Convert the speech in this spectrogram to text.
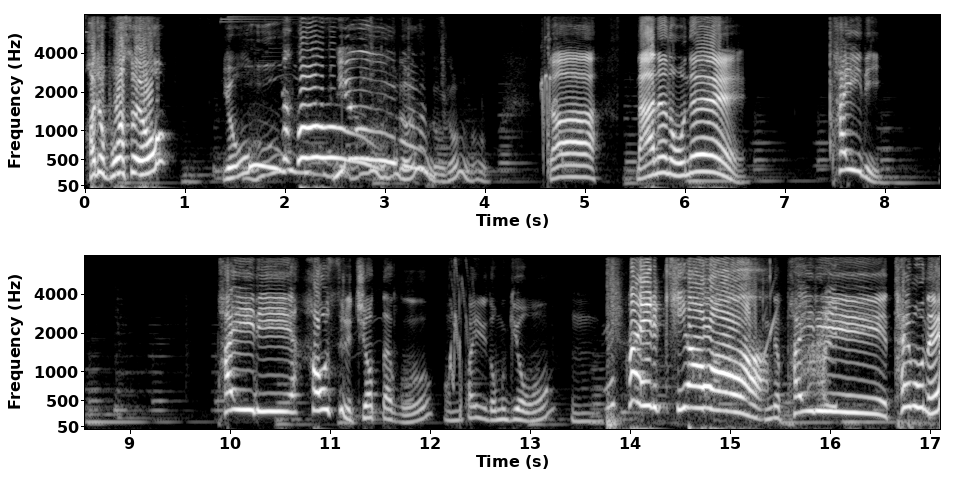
가져보았어요! 요! 자, 나는 오늘 파이리 파이리 하우스를 지었다고. 음, 파이리 너무 귀여워. 음. 파이리 귀여워. 근데 파이리 탈모네?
